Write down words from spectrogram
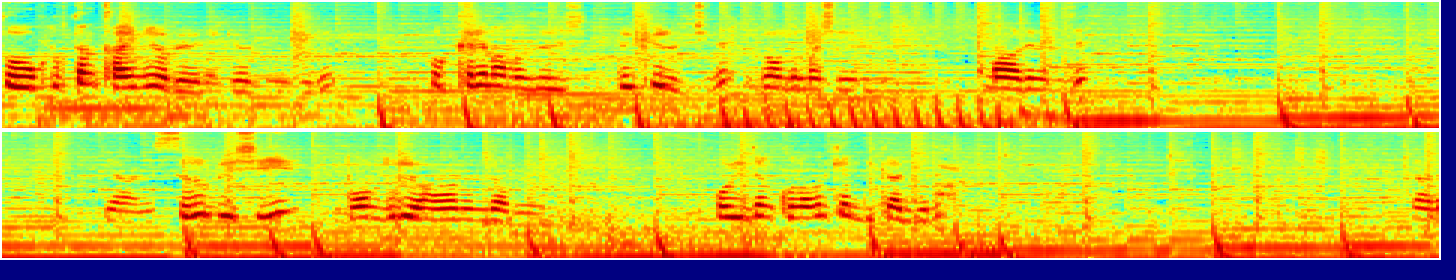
soğukluktan kaynıyor böyle gördüğünüz gibi. O kremamızı döküyoruz içine. Dondurma şeyimizi, malzememizi. Yani sıvı bir şeyi donduruyor anında böyle. O yüzden kullanırken dikkat edelim. Yani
